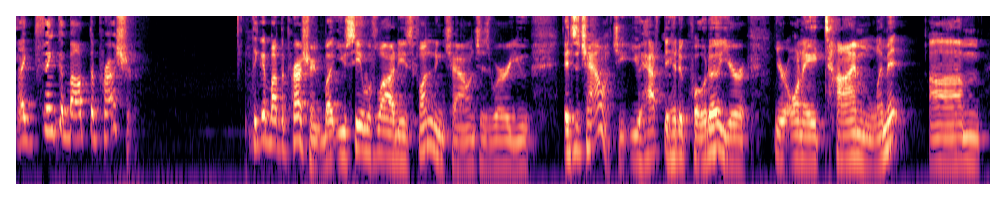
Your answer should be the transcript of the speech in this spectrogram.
Like, think about the pressure. Think about the pressure. But you see with a lot of these funding challenges where you, it's a challenge. You, you have to hit a quota. You're you're on a time limit. Um,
